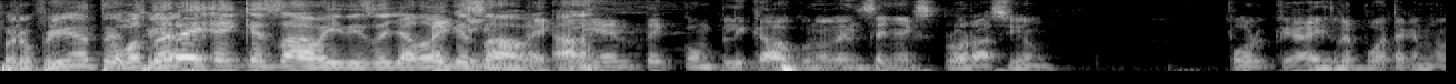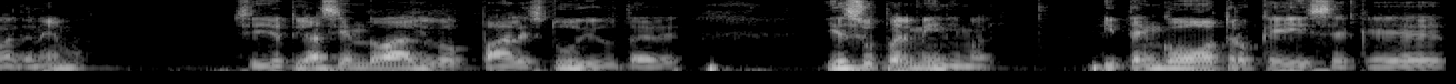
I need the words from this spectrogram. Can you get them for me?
pero fíjate. Como tú eres el que sabe y diseñador hay, el que sabe. hay Ah, clientes complicados que uno le enseña exploración. Porque hay respuestas que no la tenemos. Si yo estoy haciendo algo para el estudio de ustedes y es súper minimal y tengo otro que hice que es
